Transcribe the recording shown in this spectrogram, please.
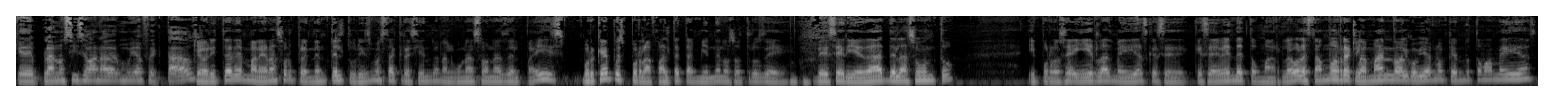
que de plano sí se van a ver muy afectados. Que ahorita de manera sorprendente el turismo está creciendo en algunas zonas del país. ¿Por qué? Pues por la falta también de nosotros de, de seriedad del asunto y por no seguir las medidas que se, que se deben de tomar. Luego le estamos reclamando al gobierno que no toma medidas,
